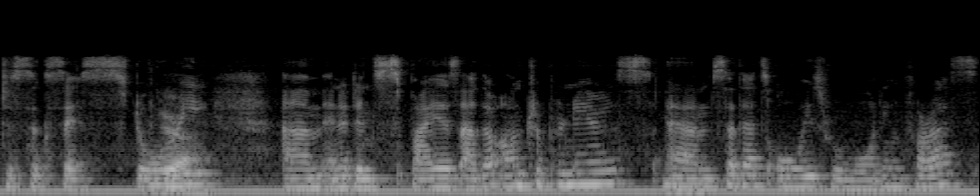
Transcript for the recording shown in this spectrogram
to success story, yeah. um, and it inspires other entrepreneurs. Mm-hmm. Um, so that's always rewarding for us.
